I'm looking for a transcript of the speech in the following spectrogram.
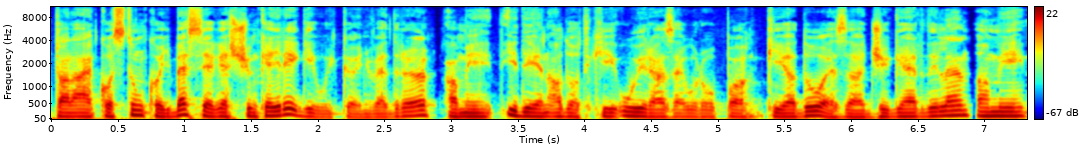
találkoztunk, hogy beszélgessünk egy régi új könyvedről, ami idén adott ki újra az Európa kiadó, ez a Gigerdilen, ami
